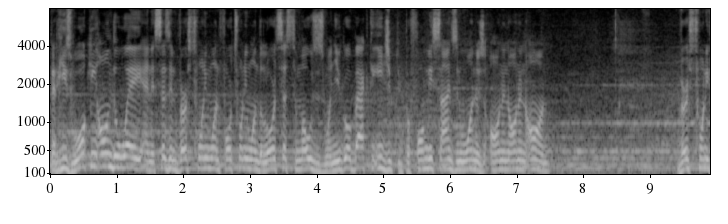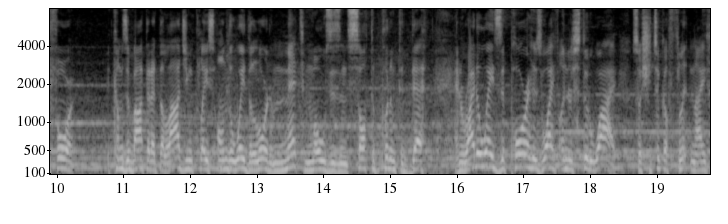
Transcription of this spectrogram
That he's walking on the way and it says in verse 21 421 the Lord says to Moses when you go back to Egypt you perform these signs and wonders on and on and on. Verse 24 it comes about that at the lodging place on the way the Lord met Moses and sought to put him to death. And right away Zipporah his wife understood why. So she took a flint knife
